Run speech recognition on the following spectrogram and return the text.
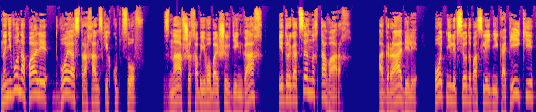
на него напали двое астраханских купцов, знавших об его больших деньгах и драгоценных товарах. Ограбили, отняли все до последней копейки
